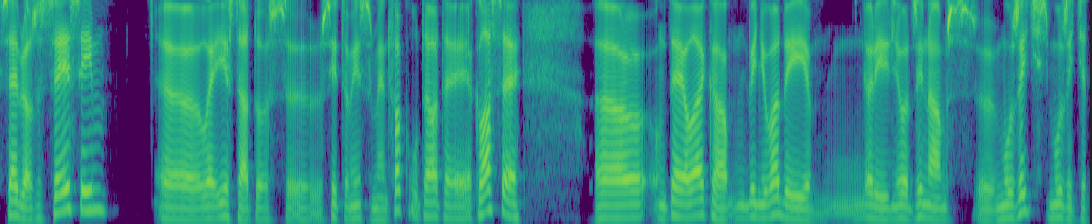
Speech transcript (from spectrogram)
Es aizbraucu uz Cēsīm, uh, lai iestātos uh, sitam instrumentu fakultātē, klasē, Uh, un tajā laikā viņu vadīja arī ļoti zināms muziķis, muziķa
